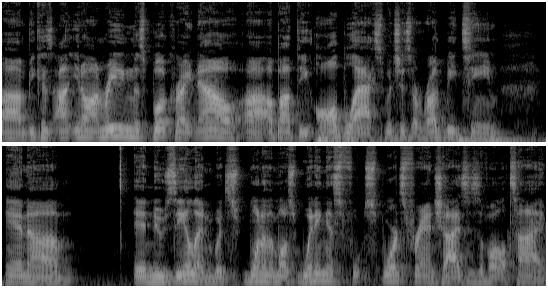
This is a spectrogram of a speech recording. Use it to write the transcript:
um, because, I, you know, I'm reading this book right now uh, about the All Blacks, which is a rugby team in. Um, in New Zealand, which is one of the most winningest sports franchises of all time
